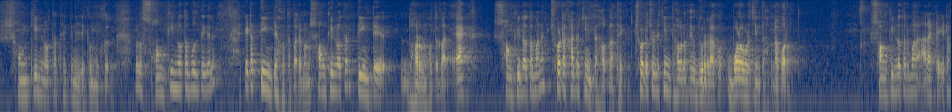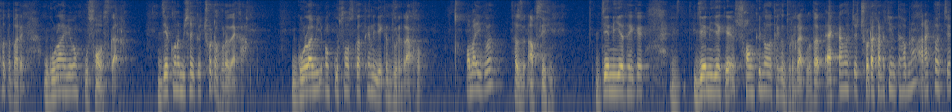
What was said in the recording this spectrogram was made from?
সংকীর্ণতা থেকে নিজেকে মুক্ত সংকীর্ণতা বলতে গেলে এটা তিনটে হতে পারে মানে সংকীর্ণতার তিনটে ধরন হতে পারে। এক সংকীর্ণতা মানে ছোটোখাটো চিন্তা ভাবনা থেকে। ছোট ছোট চিন্তা ভাবনা থেকে দূরে রাখো, বড় বড় চিন্তা ভাবনা করো। সংকীর্ণতার মানে আরেকটা, এটা হতে পারে গোলামি এবং কুসংস্কার। যে কোনো বিষয়কে ছোট করে দেখা। গোলামি এবং কুসংস্কার থেকে নিজেকে দূরে রাখো। অমাইকা সাজুন আপসিহি যে নিজে থেকে, যে নিজেকে সংকীর্ণতা থেকে দূরে রাখল। তার একটা হচ্ছে ছোটোখাটো চিন্তাভাবনা আর একটা হচ্ছে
